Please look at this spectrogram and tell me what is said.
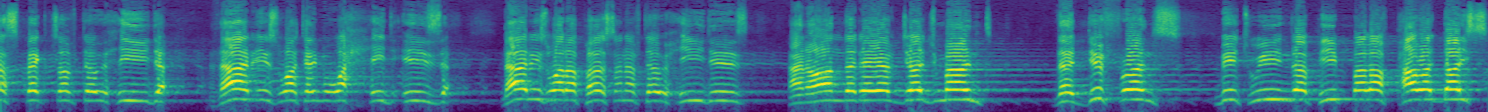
aspects of Tawheed. That is what a muwahid is. That is what a person of Tawheed is. And on the day of judgment, the difference between the people of paradise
